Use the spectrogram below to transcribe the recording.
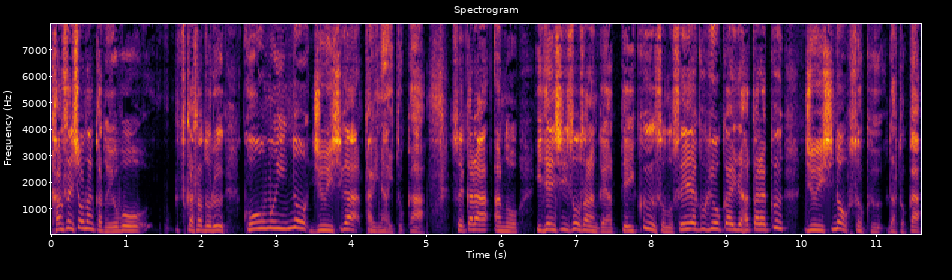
感染症なんかの予防司る公務員の獣医師が足りないとか、それからあの遺伝子操作なんかやっていくその製薬業界で働く獣医師の不足だとか、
